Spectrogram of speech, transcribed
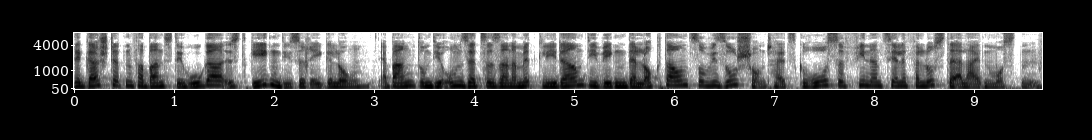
Der Gaststättenverband DeHoga ist gegen diese Regelung. Er bangt um die Umsätze seiner Mitglieder, die wegen der Lockdowns sowieso schon teils große finanzielle Verluste erleiden mussten.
